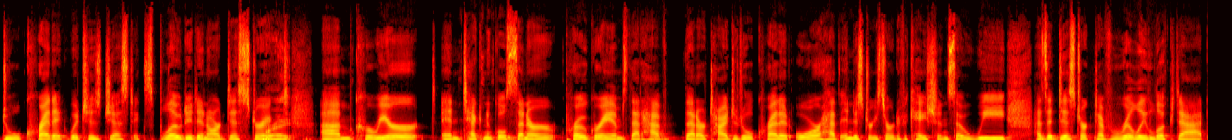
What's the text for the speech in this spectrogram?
dual credit, which has just exploded in our district, Right. um, career and technical center programs that have that are tied to dual credit or have industry certification. So we, as a district, have really looked at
